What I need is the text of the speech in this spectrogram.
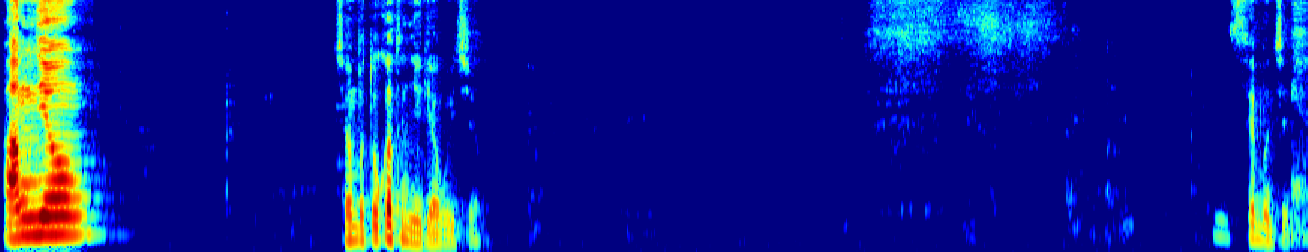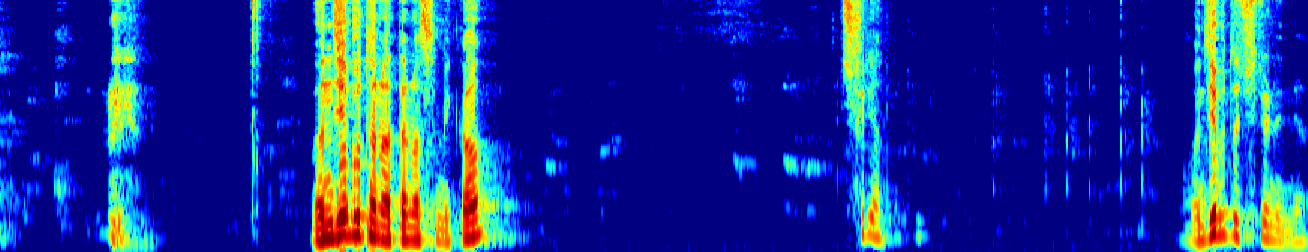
악령, 전부 똑같은 얘기하고 있죠. 세 번째. 언제부터 나타났습니까? 출현. 언제부터 출현했냐?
